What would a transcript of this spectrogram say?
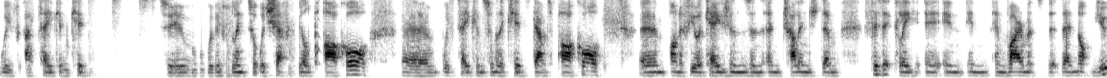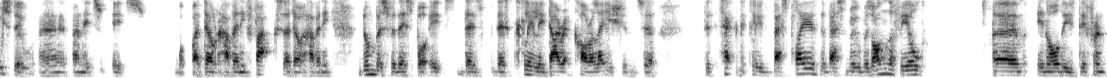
We've taken kids to. We've linked up with Sheffield Parkour. Um, we've taken some of the kids down to parkour um, on a few occasions and, and challenged them physically in, in environments that they're not used to. Uh, and it's it's I don't have any facts. I don't have any numbers for this, but it's there's there's clearly direct correlation to the technically the best players, the best movers on the field um, in all these different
